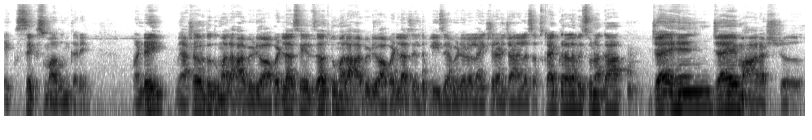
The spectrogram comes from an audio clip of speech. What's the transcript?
एक सिक्स मारून करेल. मंडळी मी आशा करतो तुम्हाला हा व्हिडिओ आवडला असेल. जर तुम्हाला हा व्हिडिओ आवडला असेल तर प्लीज या व्हिडिओला लाईक शेअर आणि चॅनलला सबस्क्राईब करायला विसरू नका. जय हिंद जय महाराष्ट्र.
